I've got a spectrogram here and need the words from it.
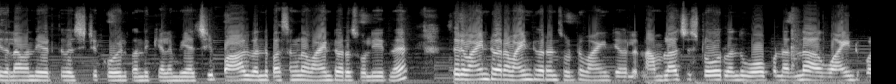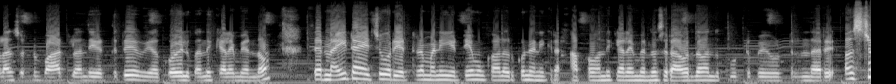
இதெல்லாம் வந்து எடுத்து வச்சுட்டு கோயிலுக்கு வந்து கிளம்பியாச்சு. பால் வந்து பசங்களை வாங்கிட்டு வர சொல்லியிருந்தேன். சரி வாங்கிட்டு வரேன் வாங்கிட்டு வரேன்னு சொல்லிட்டு வாங்கிட்டு வரல. நம்மளாச்சும் ஸ்டோர் வந்து ஓப்பன் இருந்தால் வாங்கிட்டு போகலான்னு சொல்லிட்டு பாட்டில் வந்து எடுத்துட்டு கோயிலுக்கு வந்து கிளம்பியிருந்தோம். சரி நைட் ஆயிடுச்சு. ஒரு எட்டரை மணி எட்டே முக்கால் இருக்கும்னு நினைக்கிறேன். அப்போ வந்து கிளம்பியிருந்தோம். சரி அவர் தான் வந்து கூப்பிட்டு போய் விட்டுருந்தாரு. ஃபர்ஸ்ட்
